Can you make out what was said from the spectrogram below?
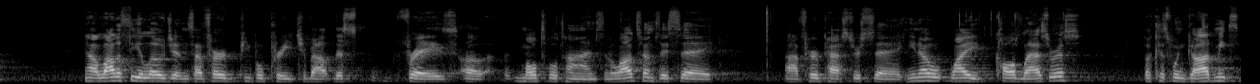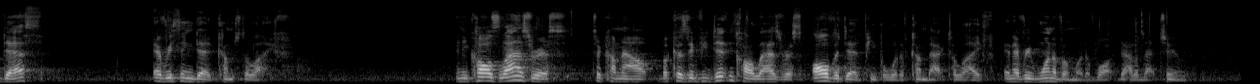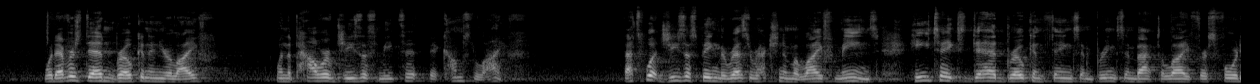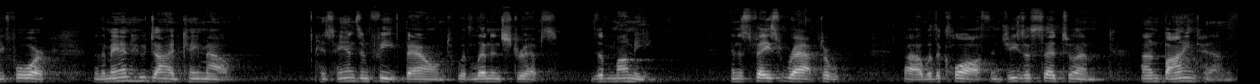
Now, a lot of theologians, I've heard people preach about this phrase uh, multiple times, and a lot of times they say, I've heard pastors say, you know why he called Lazarus? Because when God meets death, everything dead comes to life. And he calls Lazarus to come out because if he didn't call Lazarus, all the dead people would have come back to life, and every one of them would have walked out of that tomb. Whatever's dead and broken in your life, when the power of Jesus meets it, it comes to life. That's what Jesus being the resurrection and the life means. He takes dead, broken things and brings them back to life. Verse 44 The man who died came out, his hands and feet bound with linen strips, the mummy, and his face wrapped uh, with a cloth. And Jesus said to him, Unbind him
